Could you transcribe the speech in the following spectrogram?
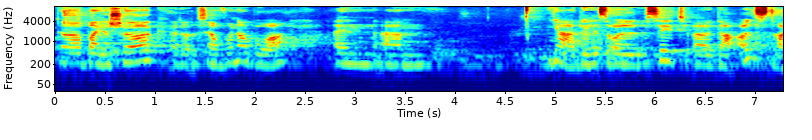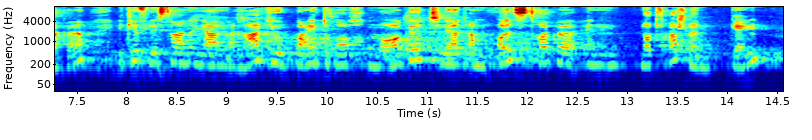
Da bei Schörk, äh, das ist ja wunderbar. Und, ähm, ja, du hast all seht, äh, da Olstracke. Ich habe lestane ja einen Radiobeitrag morgen, wird am Olstracke in Nordfraschland gehen.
